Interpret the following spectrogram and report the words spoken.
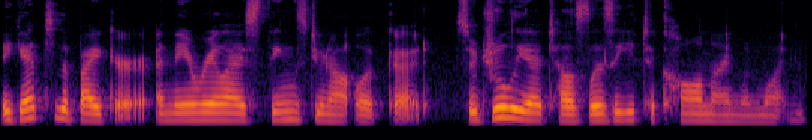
They get to the biker and they realize things do not look good, so Julia tells Lizzie to call 911.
